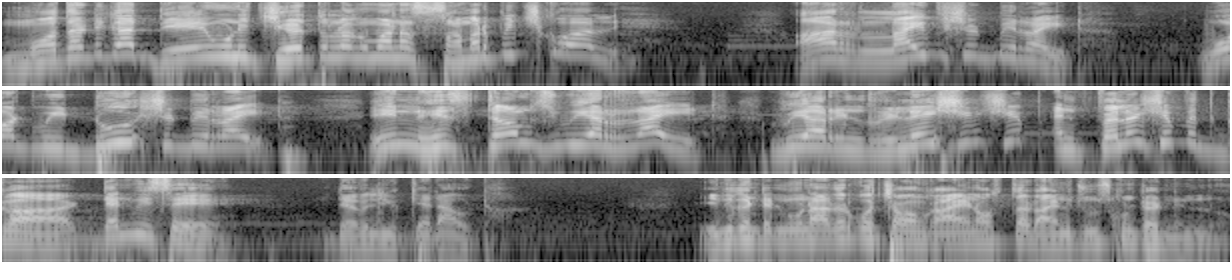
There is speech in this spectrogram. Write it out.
మొదటిగా దేవుని చేతులకు మనం సమర్పించుకోవాలి. Our life should be right what we do should be right in his terms we're right we're in relationship and fellowship with God then we say devil you get out ఎందుకంటే నువ్వు నా దగ్గరకు వచ్చావు ఇంకా ఆయన వస్తాడు ఆయన చూసుకుంటాడు నిన్ను.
